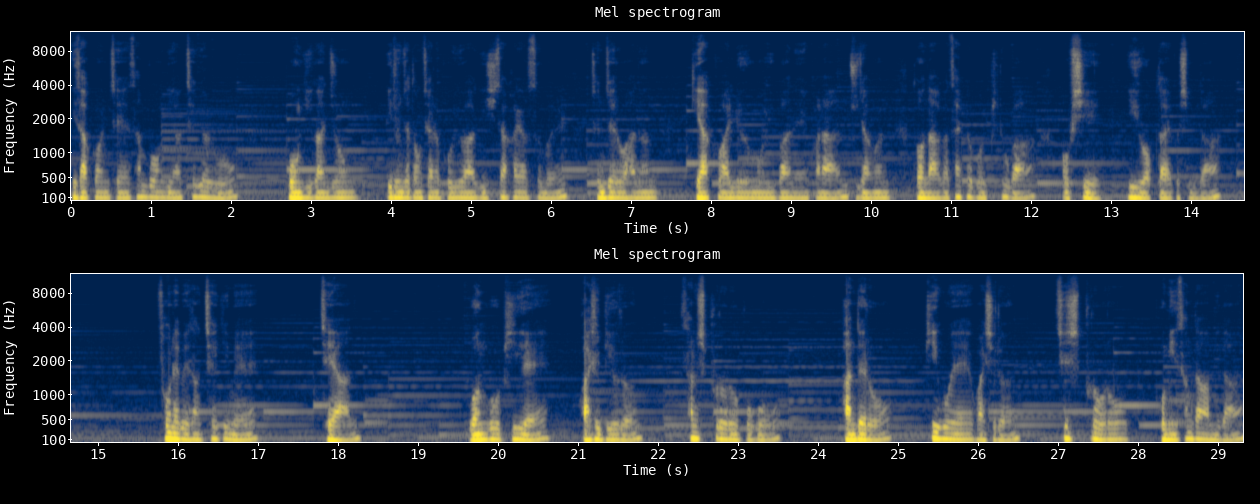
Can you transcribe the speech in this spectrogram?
이 사건 제3보험계약 체결 후 보험기간 중 이륜 자동차를 보유하기 시작하였음을 전제로 하는 계약 후 완료 의무 위반에 관한 주장은 더 나아가 살펴볼 필요가 없이 이유 없다 할 것입니다. 손해배상 책임의 제한 원고 B의 과실 비율은 30%로 보고 반대로 피고의 과실은 70%로 봄이 상당합니다.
